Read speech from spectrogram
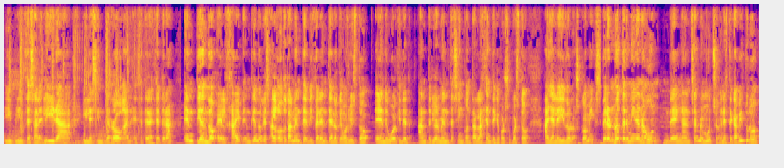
y princesa de Lira y les interrogan, etcétera, etcétera. Entiendo el hype, entiendo que es algo totalmente diferente a lo que hemos visto en The Walking Dead anteriormente, sin contar la gente que por supuesto haya leído los cómics, pero no terminan aún de engancharme mucho. En este capítulo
